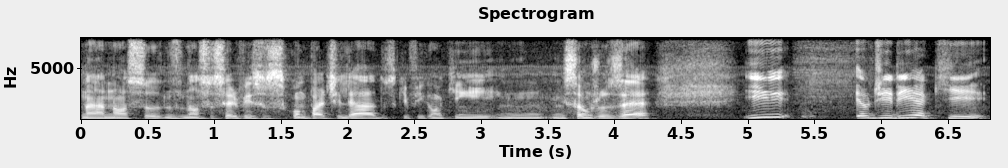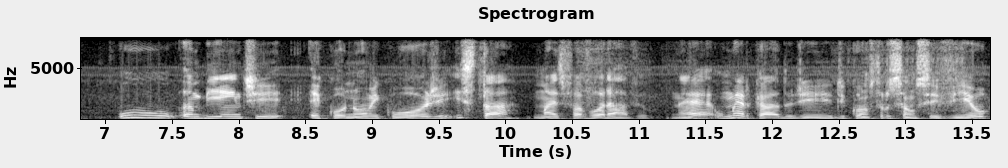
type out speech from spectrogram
na nosso, nos nossos serviços compartilhados que ficam aqui em, em São José. E eu diria que o ambiente econômico hoje está mais favorável. Né? O mercado de, de construção civil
